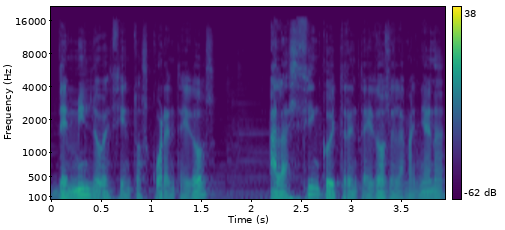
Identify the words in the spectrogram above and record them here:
de 1942, a las 5 y 32 de la mañana,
